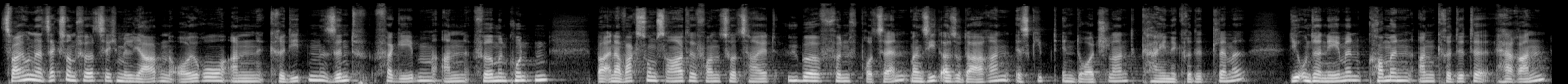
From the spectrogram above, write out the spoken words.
246 Milliarden Euro an Krediten sind vergeben an Firmenkunden bei einer Wachstumsrate von zurzeit über fünf Prozent. Man sieht also daran, es gibt in Deutschland keine Kreditklemme. Die Unternehmen kommen an Kredite heran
